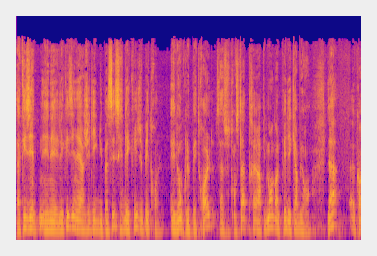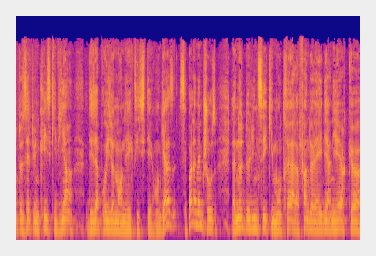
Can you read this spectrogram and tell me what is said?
La crise, les crises énergétiques du passé, c'est des crises du pétrole. Et donc le pétrole, ça se translate très rapidement dans le prix des carburants. Là, quand c'est une crise qui vient des approvisionnements en électricité et en gaz, c'est pas la même chose. La note de l'INSEE qui montrait à la fin de l'année dernière que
